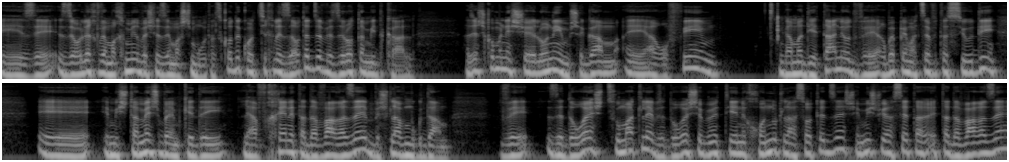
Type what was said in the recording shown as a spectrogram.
אה, זה, זה הולך ומחמיר ויש לזה משמעות. אז קודם כל צריך לזהות את זה, וזה לא תמיד קל. אז יש כל מיני שאלונים שגם אה, הרופאים, גם הדיאטניות והרבה פעמים הצוות הסיעודי, אה, משתמש בהם כדי לאבחן את הדבר הזה בשלב מוקדם. וזה דורש תשומת לב, זה דורש שבאמת תהיה נכונות לעשות את זה, שמישהו יעשה את הדבר הזה,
